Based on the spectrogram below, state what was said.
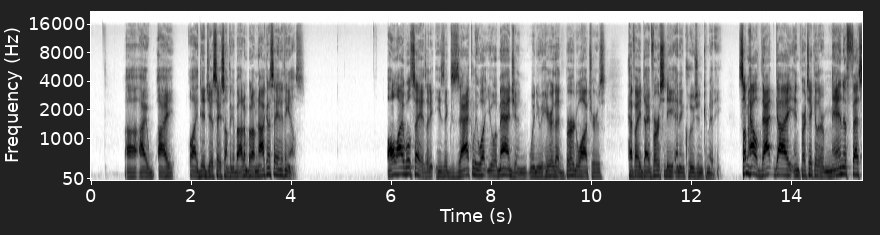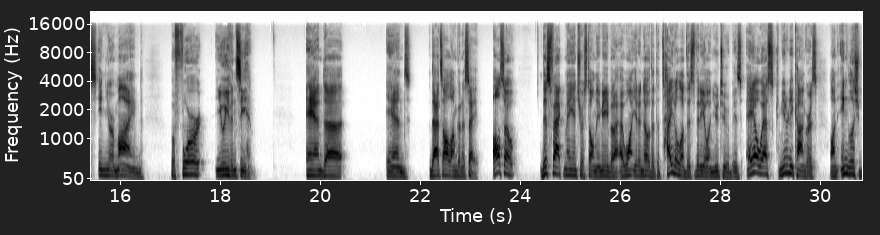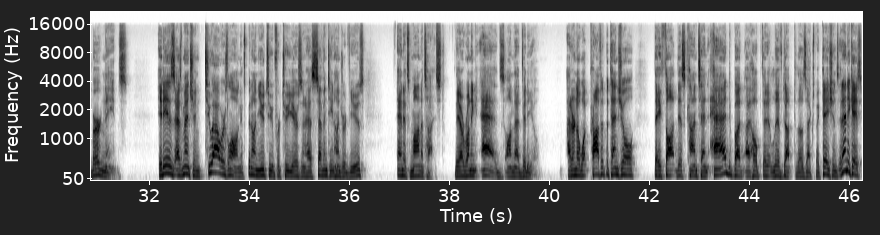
Uh, I, I, well, I did just say something about him, but I'm not going to say anything else. All I will say is that he's exactly what you imagine when you hear that bird watchers have a diversity and inclusion committee somehow that guy in particular manifests in your mind before you even see him. And, uh, and that's all I'm going to say. Also, this fact may interest only me, but I want you to know that the title of this video on YouTube is AOS Community Congress on English Bird Names. It is, as mentioned, two hours long. It's been on YouTube for two years and it has 1,700 views, and it's monetized. They are running ads on that video. I don't know what profit potential they thought this content had, but I hope that it lived up to those expectations. In any case,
